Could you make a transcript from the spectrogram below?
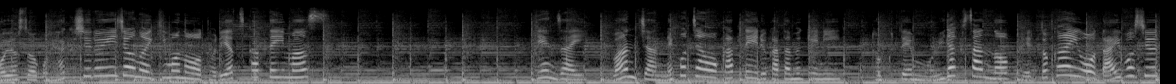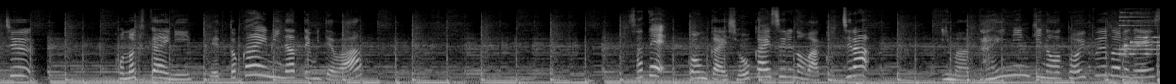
およそ500種類以上の生き物を取り扱っています。現在ワンちゃん猫ちゃんを飼っている方向けに特典盛りだくさんのペット会員を大募集中。この機会にペット会員になってみては？さて今回紹介するのはこちら。今大人気のトイプードルです。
